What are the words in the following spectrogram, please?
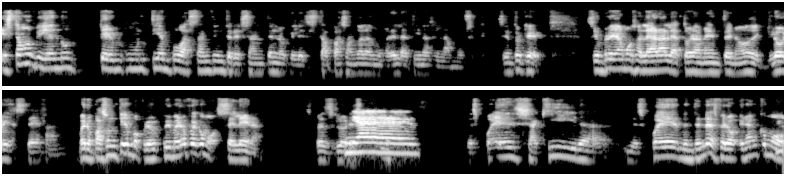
estamos viviendo un un tiempo bastante interesante en lo que les está pasando a las mujeres latinas en la música. Siento que siempre íbamos a hablar aleatoriamente, ¿no? De Gloria Estefan. Bueno, pasó un tiempo, primero fue como Selena, después Gloria después Shakira, después, ¿me entendés? Pero eran como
